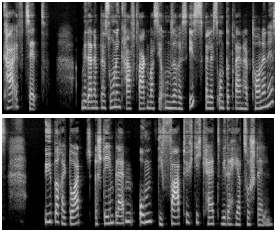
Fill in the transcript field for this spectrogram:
Kfz, mit einem Personenkraftwagen, was ja unseres ist, weil es unter dreieinhalb Tonnen ist, überall dort stehen bleiben, um die Fahrtüchtigkeit wiederherzustellen.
